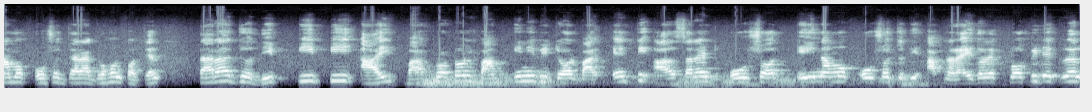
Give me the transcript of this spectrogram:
নামক ঔষধ যারা গ্রহণ করছেন, তারা যদি পিপিআই বা প্রোটন পাম্প ইনহিবিটর বা অ্যান্টি আলসারেন্ট ঔষধ, এই নামক ঔষধ যদি আপনারা এই ধরনের ক্লপিডেগ্রাল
